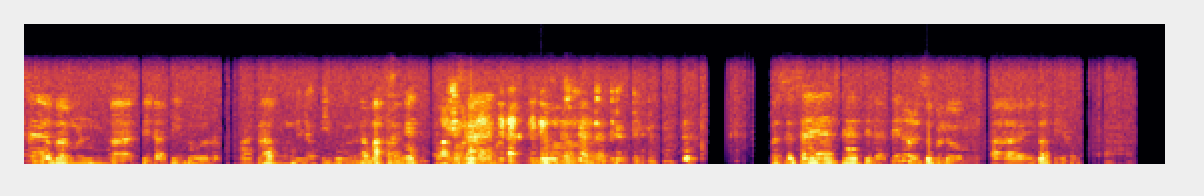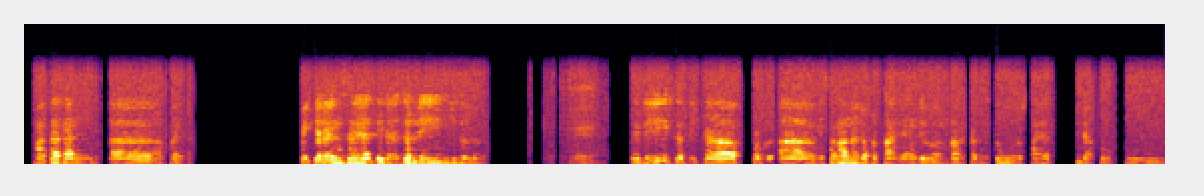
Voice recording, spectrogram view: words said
saya bangun eh, tidak tidur, maka bangun tidak tidur eh, maksudnya bangun dan tidak tidur maksud saya saya tidak tidur sebelum eh, interview. Maka kan eh, apa ya? Pikiran saya tidak jernih gitu loh. Jadi ketika per- eh, misalkan ada pertanyaan yang dilontarkan itu saya tidak fokus.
